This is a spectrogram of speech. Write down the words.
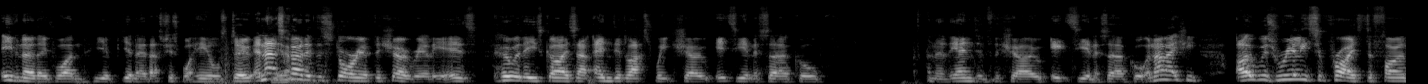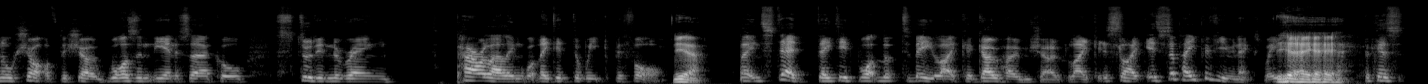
Even though they've won, you, you know, that's just what heels do. And that's Yeah. kind of the story of the show, really, is who are these guys that ended last week's show? It's the inner circle. And at the end of the show, it's the inner circle. And I'm actually, I was really surprised the final shot of the show wasn't the inner circle stood in the ring paralleling what they did the week before Yeah. but instead they did what looked to me like a go home show. Like it's like it's a pay per view next week Yeah, yeah, yeah. because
